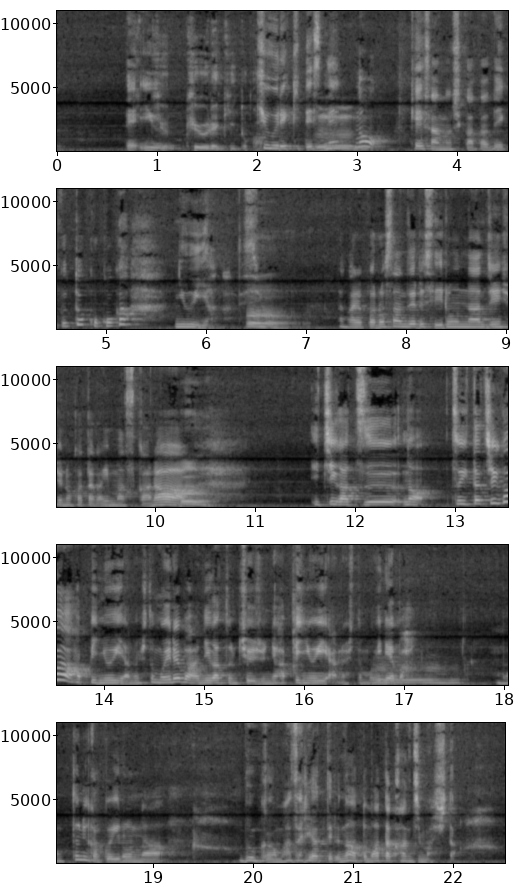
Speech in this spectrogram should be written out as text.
っていう旧旧暦とか。旧暦ですね、うんの計算の仕方でいくとここがニューイヤーなんですよ、うん。だからやっぱロサンゼルスいろんな人種の方がいますから、うん。1月の1日がハッピーニューイヤーの人もいれば2月の中旬にハッピーニューイヤーの人もいれば、うんもうとにかくいろんな文化が混ざり合ってるなとまた感じました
